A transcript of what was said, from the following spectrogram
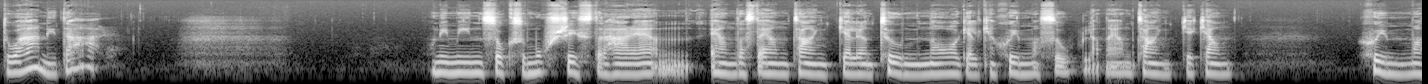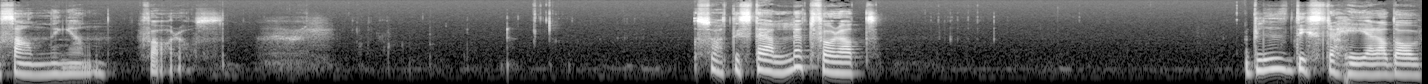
Då är ni där. Och ni minns också morsis det här en, endast en tanke eller en tumnagel kan skymma solen. En tanke kan skymma sanningen för oss. Så att istället för att bli distraherad av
